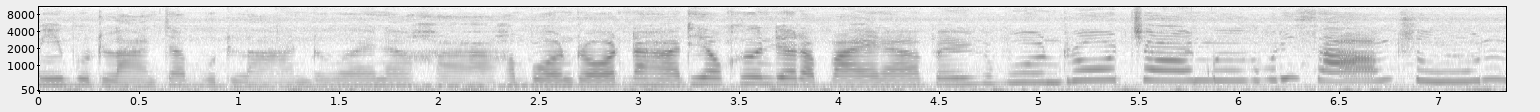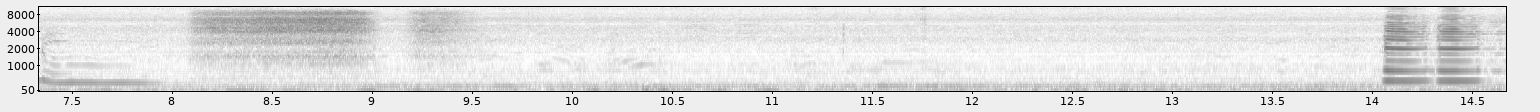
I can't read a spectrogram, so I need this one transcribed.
มีบุตรหลานจับบุตรหลานด้วยนะคะ ขบวนรถนะคะ เที่เอาขึ้นเดียวต่อไปนะ เป็นขบวนรถชานเมืองขบวนที่สามศูนย์หนึ่ง Thank you.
